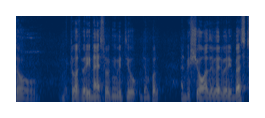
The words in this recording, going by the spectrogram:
So it was very nice working with you Dimple and wish you all the very very best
